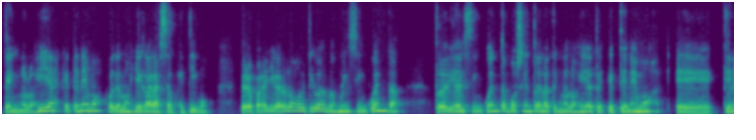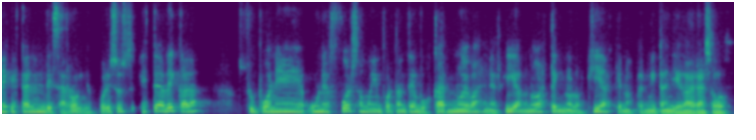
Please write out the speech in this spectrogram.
tecnologías que tenemos podemos llegar a ese objetivo. Pero para llegar a los objetivos de 2050, todavía el 50% de la tecnología que tenemos eh, tiene que estar en desarrollo. Por eso esta década supone un esfuerzo muy importante en buscar nuevas energías, nuevas tecnologías que nos permitan llegar a esos,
